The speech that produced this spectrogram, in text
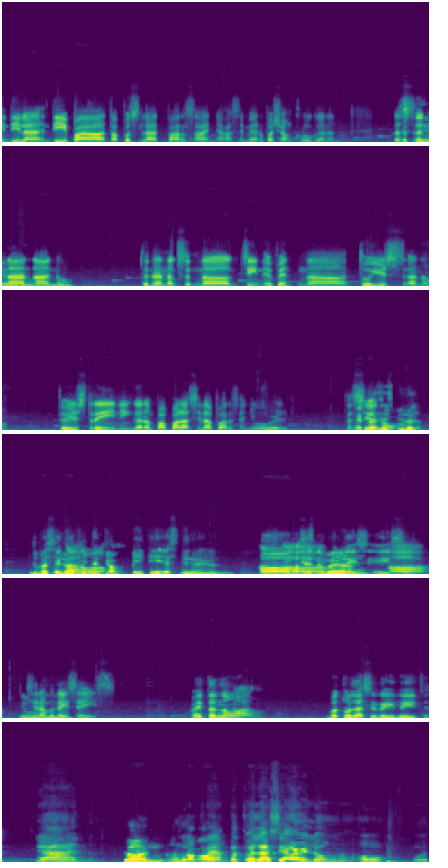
hindi la, hindi pa tapos lahat para sa kanya kasi meron pa siyang crew ganun. Tapos Kasi doon na, na ano, doon na nag, nag chain event na 2 years ano, 2 years training ganun, papala sila para sa New World. Tapos yun, Kasi tanong si di ba si Luffy tanong nagka-PTSD na yun? Oo, Oo. kasi Ano namatay si Ace. Oo, eh. Yung sinamatay ano. sa Ace. May tanong Ah. ako. Ba't wala si Rayleigh dyan? Yan. Yun, ano ako. Ba't wala si Arlong? Oh. oh.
